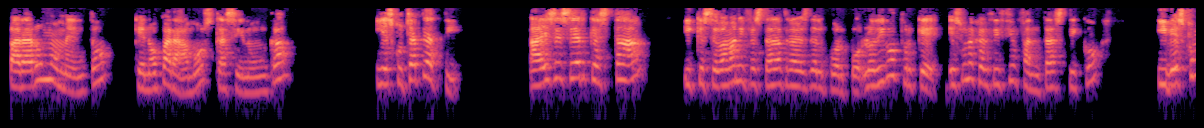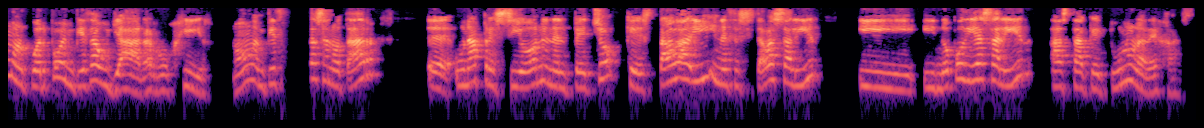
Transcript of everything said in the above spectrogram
parar un momento, que no paramos casi nunca, y escucharte a ti, a ese ser que está y que se va a manifestar a través del cuerpo. Lo digo porque es un ejercicio fantástico y ves como el cuerpo empieza a aullar, a rugir, ¿no? Empiezas a notar eh, una presión en el pecho que estaba ahí y necesitaba salir y, y no podía salir hasta que tú no la dejas,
